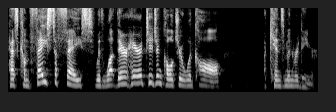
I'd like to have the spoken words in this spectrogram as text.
has come face to face with what their heritage and culture would call a kinsman redeemer.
